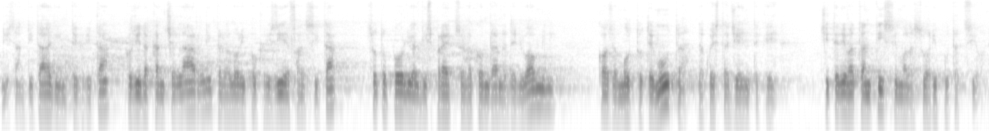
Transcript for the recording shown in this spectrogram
di santità e di integrità, così da cancellarli per la loro ipocrisia e falsità, sottoporli al disprezzo e alla condanna degli uomini, cosa molto temuta da questa gente che ci teneva tantissimo alla sua reputazione.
